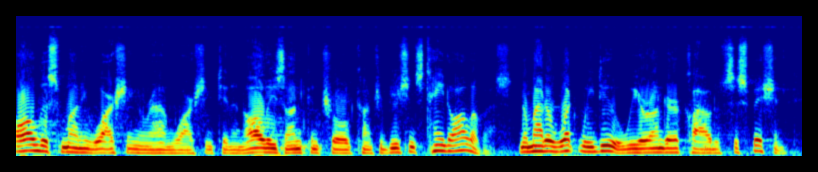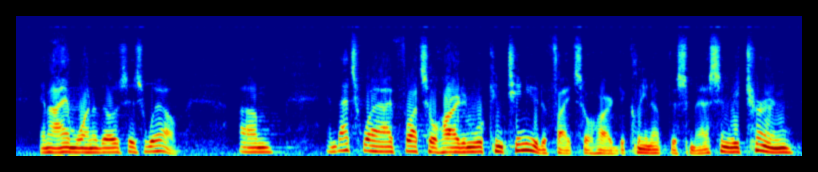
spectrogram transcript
all this money washing around Washington and all these uncontrolled contributions taint all of us. No matter what we do, we are under a cloud of suspicion. And I am one of those as well. Um, and that's why I fought so hard and will continue to fight so hard to clean up this mess and return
